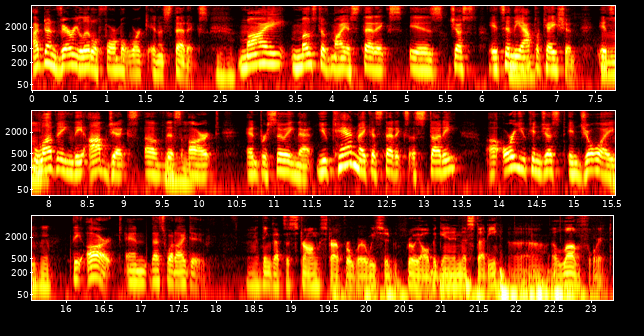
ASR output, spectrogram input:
I've done very little formal work in esthetics mm-hmm. My most of my aesthetics is just it's in the mm-hmm. application. It's mm-hmm. loving the objects of this mm-hmm. art and pursuing that. You can make aesthetics a study uh, or you can just enjoy mm-hmm. the art, and that's what I do. I think that's a strong start for where we should really all begin in the study, uh, a love for it.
